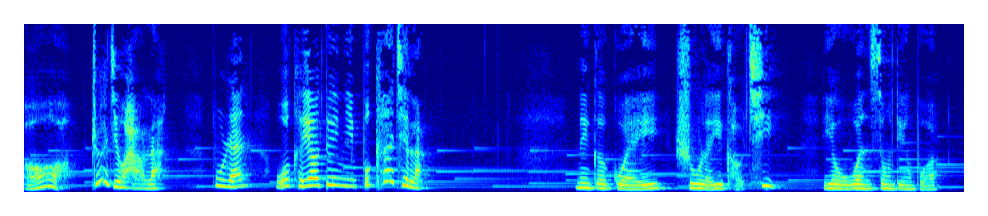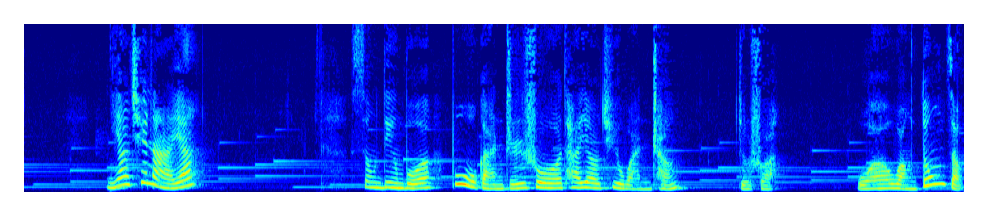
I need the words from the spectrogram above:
哦，这就好了，不然。我可要对你不客气了。那个鬼舒了一口气，又问宋定伯：“你要去哪儿呀？”宋定伯不敢直说他要去宛城，就说：“我往东走。”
